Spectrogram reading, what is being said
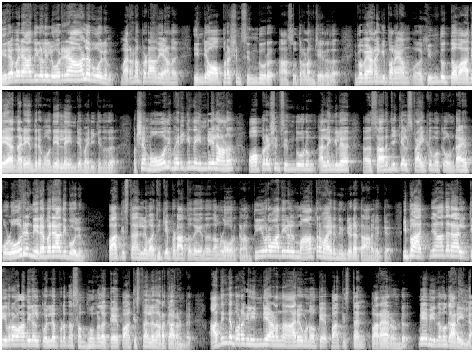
നിരപരാധികളിൽ ഒരാൾ പോലും മരണപ്പെടാതെയാണ് ഇന്ത്യ ഓപ്പറേഷൻ സിന്ദൂർ ആസൂത്രണം ചെയ്തത്. ഇപ്പൊ വേണമെങ്കിൽ പറയാം ഹിന്ദുത്വവാദിയായ നരേന്ദ്രമോദിയല്ല ഇന്ത്യ ഭരിക്കുന്നത്? പക്ഷെ മോദി ഭരിക്കുന്ന ഇന്ത്യയിലാണ് ഓപ്പറേഷൻ സിന്ദൂറും അല്ലെങ്കിൽ സർജിക്കൽ സ്ട്രൈക്കും ഒക്കെ ഉണ്ടായപ്പോൾ ഒരു നിരപരാധി പോലും പാകിസ്ഥാനിൽ വധിക്കപ്പെടാത്തത് എന്ന് നമ്മൾ ഓർക്കണം. തീവ്രവാദികൾ മാത്രമായിരുന്നു ഇന്ത്യയുടെ ടാർഗറ്റ്. ഇപ്പൊ അജ്ഞാതരാൽ തീവ്രവാദികൾ കൊല്ലപ്പെടുന്ന സംഭവങ്ങളൊക്കെ പാകിസ്ഥാനിൽ നടക്കാറുണ്ട്. അതിന്റെ പുറകിൽ ഇന്ത്യ ആണെന്ന ആരോപണമൊക്കെ പാകിസ്ഥാൻ പറയാറുണ്ട്. മേ ബി നമുക്കറിയില്ല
